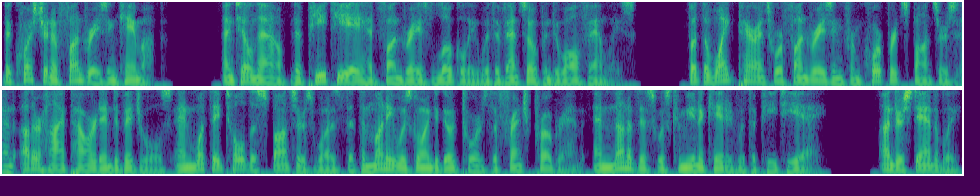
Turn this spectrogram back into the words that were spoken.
The question of fundraising came up. Until now, the PTA had fundraised locally with events open to all families. But the white parents were fundraising from corporate sponsors and other high powered individuals, and what they told the sponsors was that the money was going to go towards the French program, and none of this was communicated with the PTA. Understandably,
